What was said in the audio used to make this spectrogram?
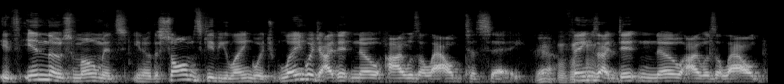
it's in those moments, you know, the Psalms give you language, language I didn't know I was allowed to say, yeah. things I didn't know I was allowed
